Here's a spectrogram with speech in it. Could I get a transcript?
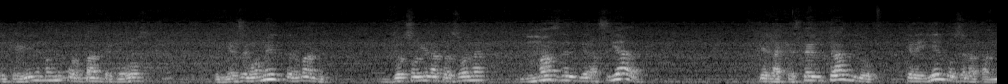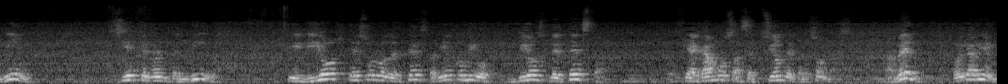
el que viene más importante que vos. En ese momento, hermano, yo soy una persona más desgraciada que la que está entrando creyéndosela también, si es que no he entendido. Y Dios eso lo detesta, bien conmigo, Dios detesta que hagamos acepción de personas. Amén. Oiga bien,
